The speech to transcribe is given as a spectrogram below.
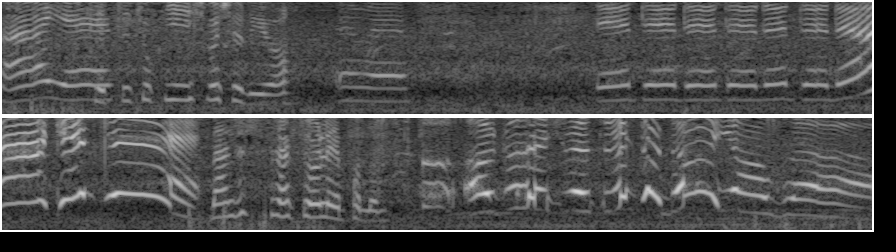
Hayır. Kepçe çok iyi iş başarıyor. Evet. De, de, de, de, kepçe. Bence şu traktörle yapalım. Arkadaşlar traktör daha iyi oldu.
